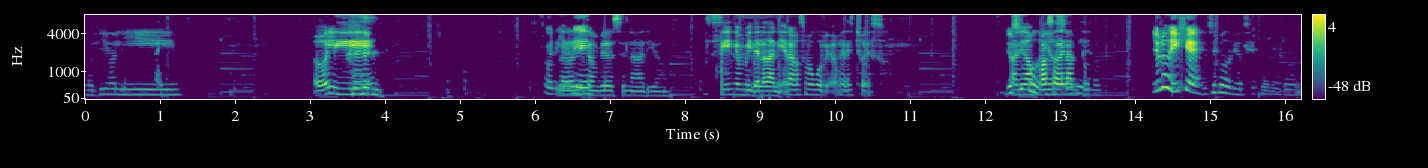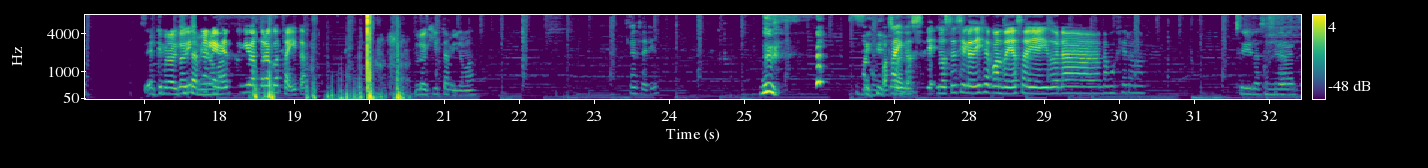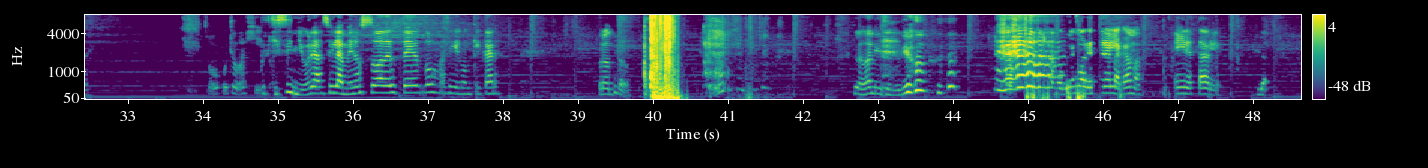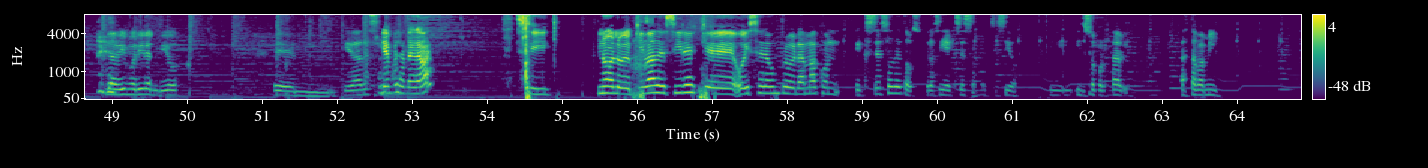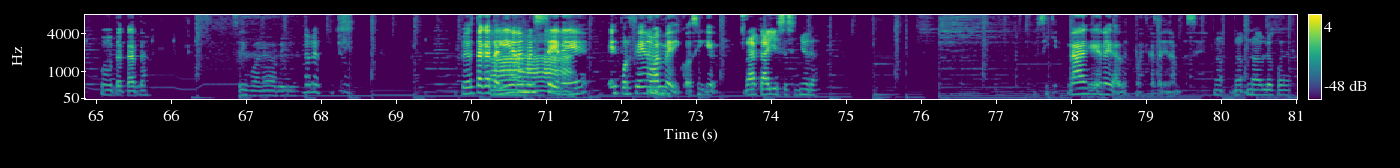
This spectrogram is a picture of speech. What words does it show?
Oli, oli. Oli. Oli, La oli. Dani cambió de escenario. Sí, que envidia a la Daniela, no se me ocurrió haber hecho eso. Yo sí un paso hacerlo. adelante. Yo lo dije. Yo sí podría hacerlo, pero... Es que me lo Lo dijiste dije a mí nomás. que iba a estar acostadita. Lo dijiste a mí nomás. ¿En serio? Ay, no, sé, no sé si lo dije cuando ya se había ido la, la mujer o no. Sí, la señora. Posiblemente. O escucho bajito. ¿Por qué señora? Soy la menos soa de ustedes dos, así que con qué cara. Pronto. La Dani se murió. El problema de estar en la cama. Es inestable. La vi morir en vivo. Em, ¿Qué iba a decir? ¿Ya empezaste a grabar? Sí. No, lo que iba a decir es que hoy será un programa con exceso de tos, pero sí, exceso, excesivo. Y insoportable. Hasta para mí. Puta cata. Sí, bueno, es horrible. No lo escucho. Pero esta Catalina no es Ah. Mercedes, es porfía y no va al médico, así que, Ah, cállese, señora. así que nada que alegar después, Catalina Mercedes. No, no, no hablo con él.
